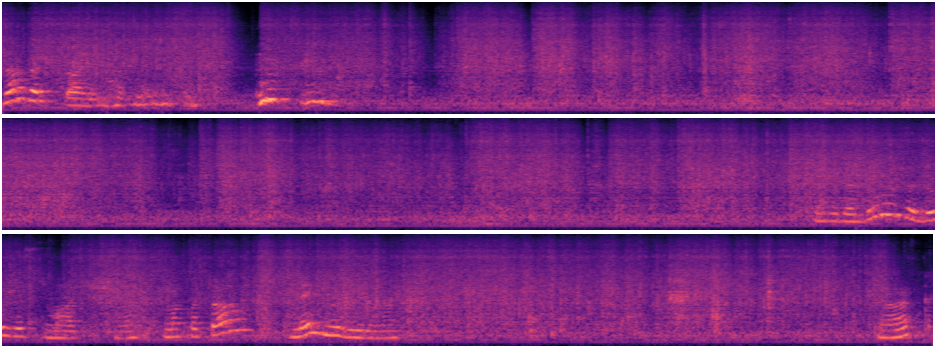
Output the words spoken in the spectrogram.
завертаємо гарненько. Це буде дуже-дуже смачно. Смакота неймовірна. Так,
